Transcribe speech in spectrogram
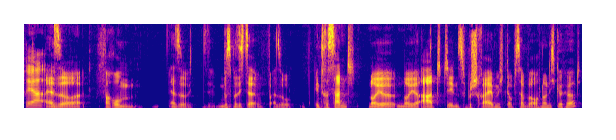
Ja. Also, warum? Also, muss man sich da, also interessant, neue, neue Art, den zu beschreiben. Ich glaube, das haben wir auch noch nicht gehört.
